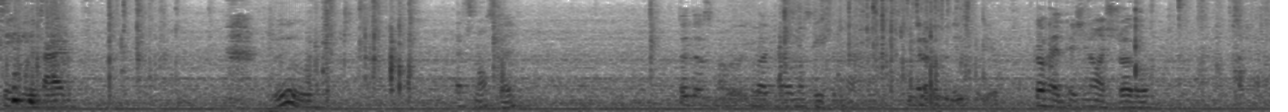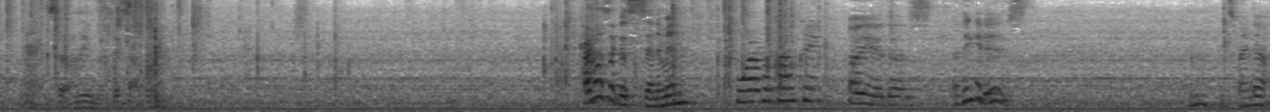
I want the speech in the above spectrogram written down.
Save me the time. Ooh, that smells good. That does smell really good. Look, I almost ate the package. I'm gonna open these for you. Go ahead, because you know I struggle. Alright, so let me whip this out. Kind of like a cinnamon more of a pound cake. Oh yeah, it does. I think it is. Mm, let's find out.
